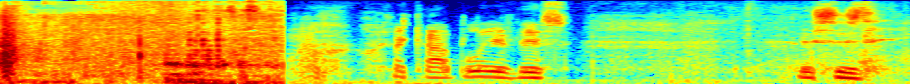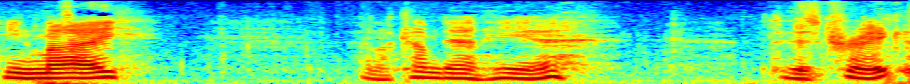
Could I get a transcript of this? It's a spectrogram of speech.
I can't believe this. This is in May, and I've come down here to this creek.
